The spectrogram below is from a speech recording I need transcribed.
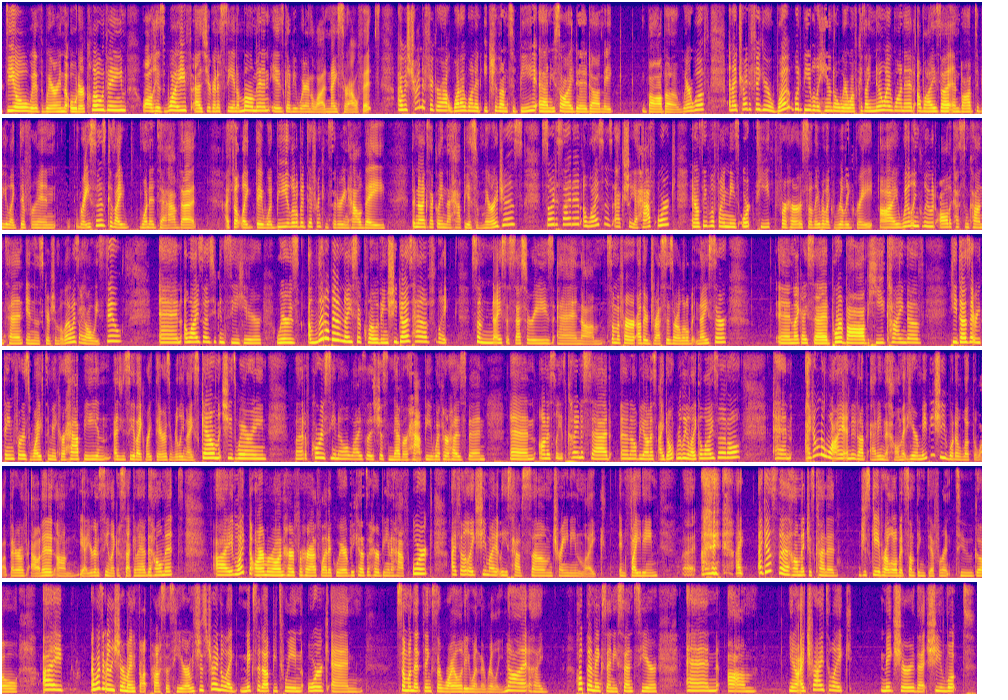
deal with wearing the older clothing, while his wife, as you're going to see in a moment, is going to be wearing a lot of nicer outfits. I was trying to figure out what I wanted each of them to be, and you saw I did uh, make Bob a werewolf, and I tried to figure what would be able to handle werewolf because I know I wanted Eliza and Bob to be like different races because I wanted to have that. I felt like they would be a little bit different considering how they they're not exactly in the happiest of marriages. So I decided Eliza is actually a half orc, and I was able to find these orc teeth for her, so they were like really great. I will include all the custom content in the description below, as I always do. And Eliza, as you can see here, wears a little bit of nicer clothing. She does have like some nice accessories and um, some of her other dresses are a little bit nicer. And like I said, poor Bob, he kind of, he does everything for his wife to make her happy. And as you see, like right there is a really nice gown that she's wearing. But of course, you know, Eliza is just never happy with her husband. And honestly, it's kind of sad. And I'll be honest, I don't really like Eliza at all. And I don't know why I ended up adding the helmet here. Maybe she would have looked a lot better without it. Um, yeah, you're going to see in like a second I had the helmet. I like the armor on her for her athletic wear because of her being a half orc. I felt like she might at least have some training like in fighting. Uh, I, I, I guess the helmet just kind of just gave her a little bit something different to go I I wasn't really sure my thought process here. I was just trying to like mix it up between orc and someone that thinks they're royalty when they're really not. I hope that makes any sense here. And um you know, I tried to like make sure that she looked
